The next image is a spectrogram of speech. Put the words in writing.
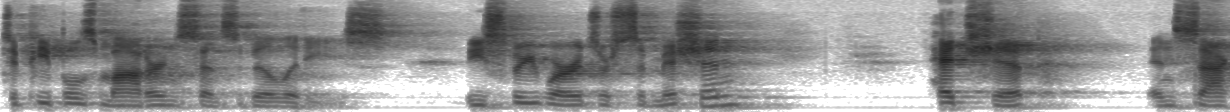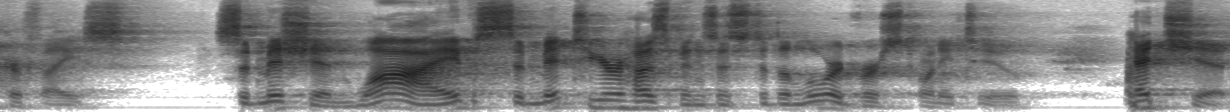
to people's modern sensibilities. These three words are submission, headship, and sacrifice. Submission. Wives, submit to your husbands as to the Lord, verse 22. Headship.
